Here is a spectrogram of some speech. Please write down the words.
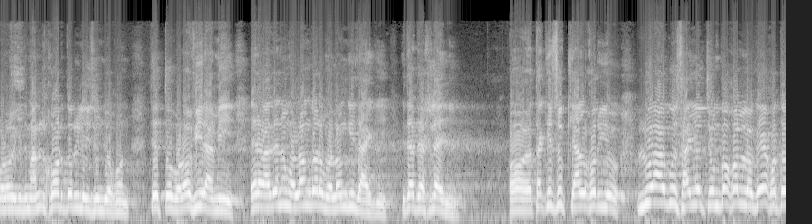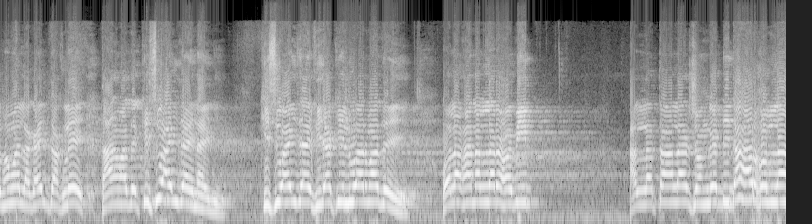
বড় হয়ে গেছি মানুষ খর ধরি লইছুন যখন, তে তো বড় ফির আমি। এর বাদে নো মলঙ্গর মলঙ্গি যায় কি এটা দেখলাইনি ও এটা কিছু খেয়াল করিও লুয়া গু চাইও চুম্বকর লগে কত সময় লাগাইল থাকলে তার মাঝে কিছু আই যায় নাইনি কিছু আই যায় ফিরা কি লুয়ার মাঝে ওলা খান আল্লাহর হাবিব, আল্লাহ তাআলার সঙ্গে দিদার করলা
